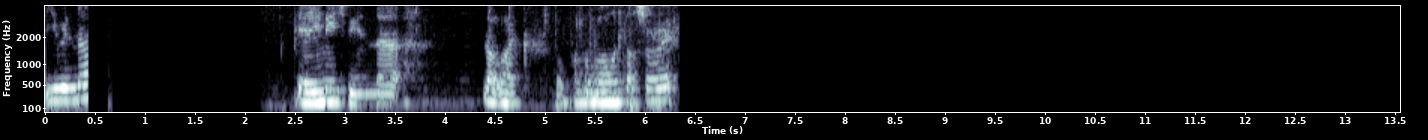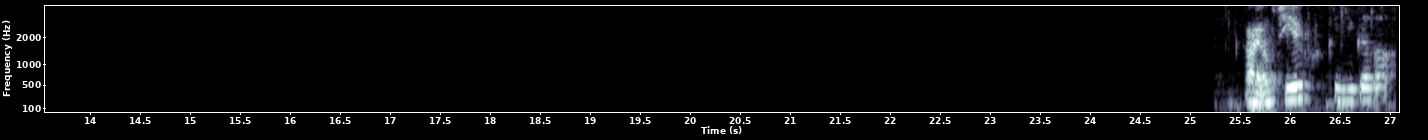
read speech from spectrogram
Are you in that? Yeah, you need to be in that. Not like up on the wall if that's alright. Alright, up to you. Can you get that?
